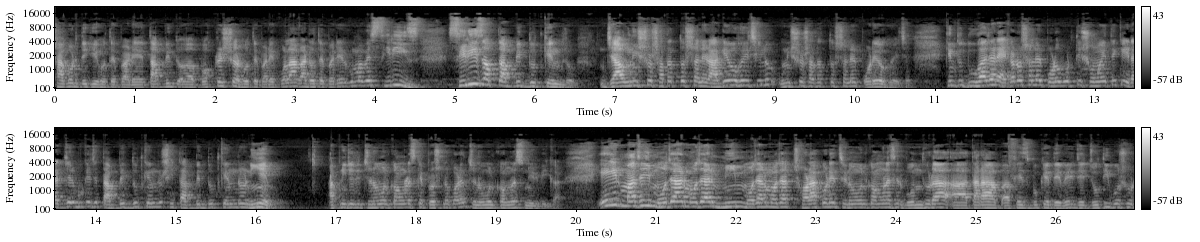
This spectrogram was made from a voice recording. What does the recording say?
সাগরদিঘি হতে পারে, তাপবিদ্যুৎ বক্রেশ্বর হতে পারে, কোলাঘাট হতে পারে এরকমভাবে সিরিজ সিরিজ অফ তাপবিদ্যুৎ কেন্দ্র, যা উনিশশো সাতাত্তর সালের আগেও হয়েছিল, উনিশশো সাতাত্তর সালের পরেও হয়েছে। কিন্তু দু হাজার এগারো সালের পরবর্তী সময় থেকে এ রাজ্যের বুকে যে তাপবিদ্যুৎ কেন্দ্র, সেই তাপবিদ্যুৎ কেন্দ্র নিয়ে আপনি যদি তৃণমূল কংগ্রেসকে প্রশ্ন করেন, তৃণমূল কংগ্রেস নির্বিকার। এর মাঝেই মজার মজার মিম মজার মজার ছড়া করে তৃণমূল কংগ্রেসের বন্ধুরা তারা ফেসবুকে দেবে যে জ্যোতি বসুর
